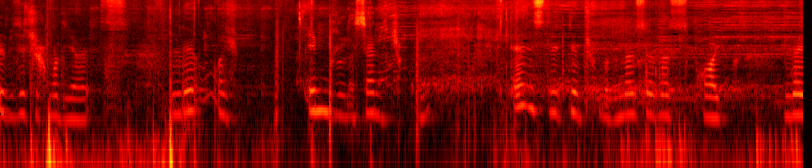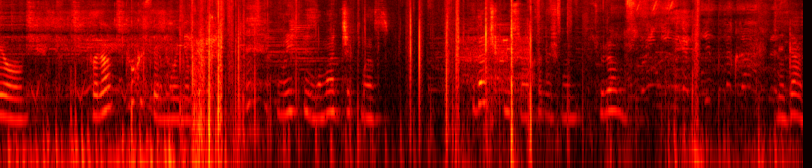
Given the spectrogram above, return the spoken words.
De bize çıkmadı ya. Le ay Ember'la sen de çıktı. En istediklerim çıkmadı. Mesela Spike, Leon falan çok isterim oynamayı. Ama hiçbir zaman çıkmaz. Neden çıkmış arkadaşlar? Söyler misin? Neden?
